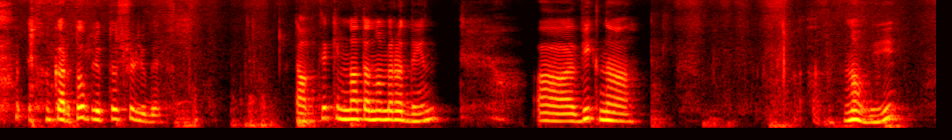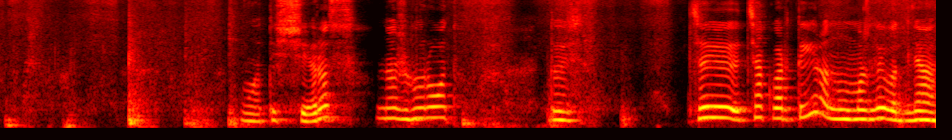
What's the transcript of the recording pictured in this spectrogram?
картоплю, хто що любить. Так, це кімната номер один. Вікна нові. От, і ще раз наш город. Тобто, це, ця квартира, ну, можливо, для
